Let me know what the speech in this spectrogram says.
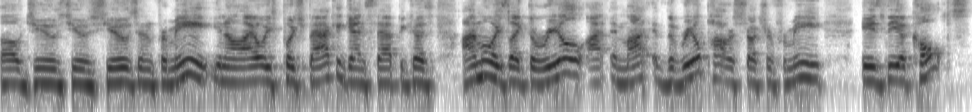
oh, Jews, Jews, Jews. And for me, you know, I always push back against that because I'm always like the real, I, my, the real power structure for me is the occults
